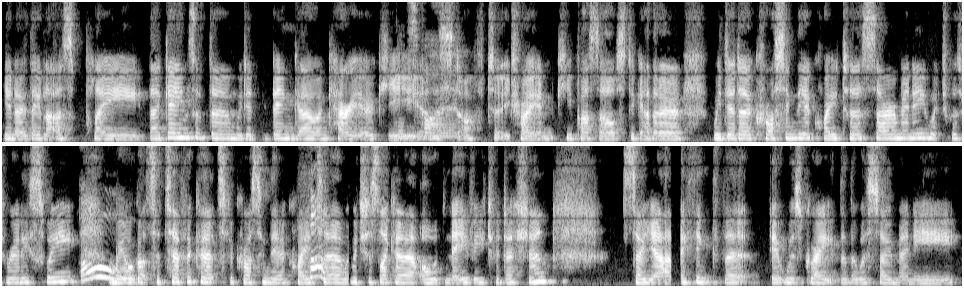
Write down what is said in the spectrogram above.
You know, they let us play their games with them. We did bingo and karaoke and stuff to try and keep ourselves together. We did a crossing the equator ceremony, which was really sweet. Oh, we all got certificates for crossing the equator, huh. which is like an old navy tradition tradition. So, yeah, I think that it was great that there were so many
